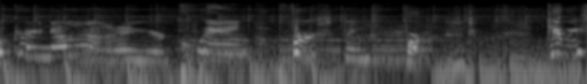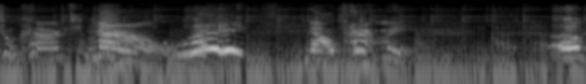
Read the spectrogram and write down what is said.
Okay, now that I'm your queen, first things first. Give me some carrots now. What? Now pet me. Um,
